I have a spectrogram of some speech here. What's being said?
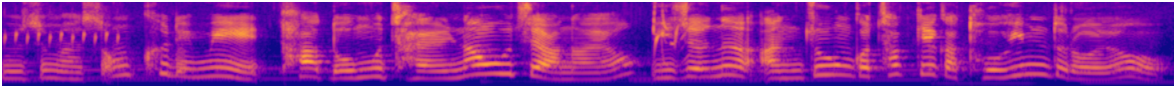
요즘에 선크림이 다 너무 잘 나오지 않아요? 이제는 안 좋은 거 찾기가 더 힘들어요.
